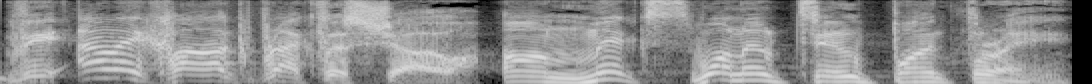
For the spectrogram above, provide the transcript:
The Ali Clarke Breakfast Show on Mix 102.3.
